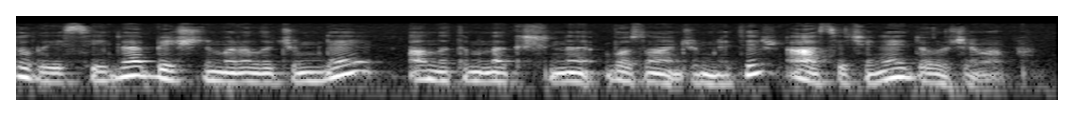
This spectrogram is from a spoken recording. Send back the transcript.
Dolayısıyla 5 numaralı cümle anlatımın akışını bozan cümledir. A seçeneği doğru cevap.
